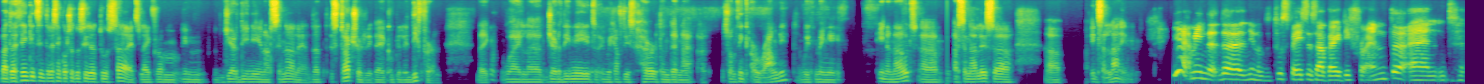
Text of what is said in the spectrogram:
but I think it's interesting also to see the two sides, like from in Giardini and Arsenale, that structurally they're completely different. Like while uh, Giardini, we have this herd and then uh, uh, something around it with many in and out. Uh, Arsenale is uh, it's a line. Yeah i mean the, the you know the two spaces are very different and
